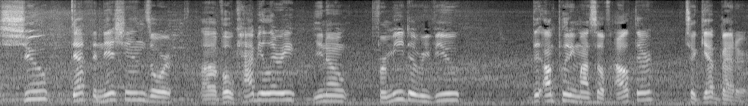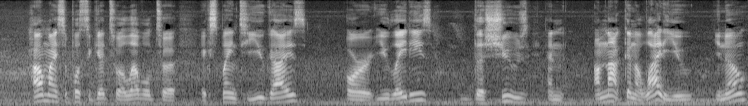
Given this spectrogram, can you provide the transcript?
shoe definitions or uh, vocabulary. You know, for me to review, I'm putting myself out there to get better. How am I supposed to get to a level to explain to you guys or you ladies the shoes? And I'm not gonna lie to you, you know?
